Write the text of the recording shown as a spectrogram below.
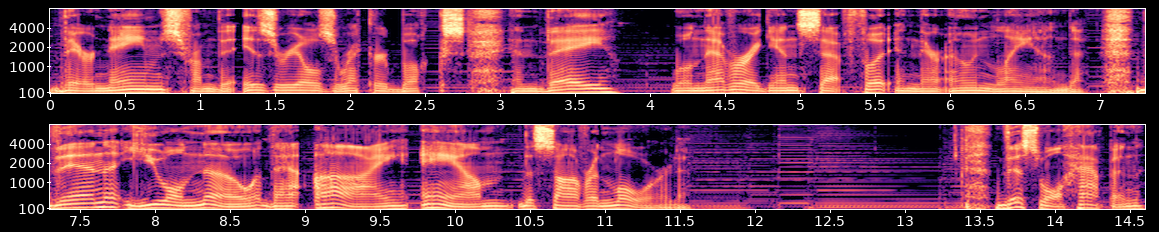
their names from the Israel's record books, and they will never again set foot in their own land. Then you will know that I am the sovereign Lord. This will happen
